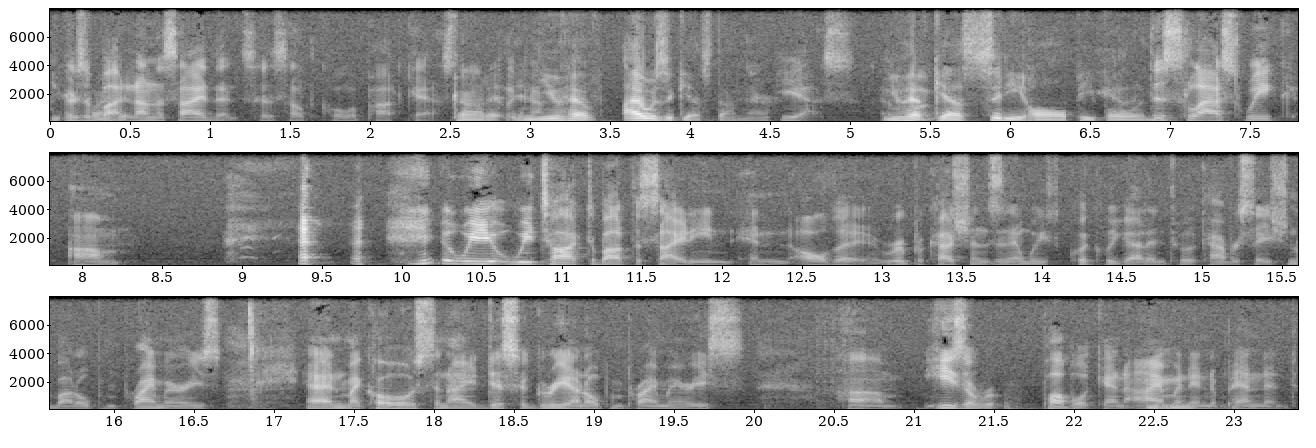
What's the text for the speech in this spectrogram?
You There's a button it. on the side that says South DaCola Podcast. Got it. Click And you have, I was a guest on there. Yes. You have guests, City Hall people. and This last week, um, we we talked about the sighting and all the repercussions, and then we quickly got into a conversation about open primaries. And my co-host and I disagree on open primaries. Um, he's a Republican. I'm an Mhm. independent.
